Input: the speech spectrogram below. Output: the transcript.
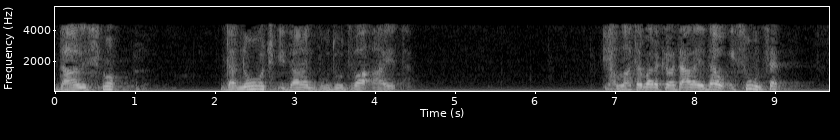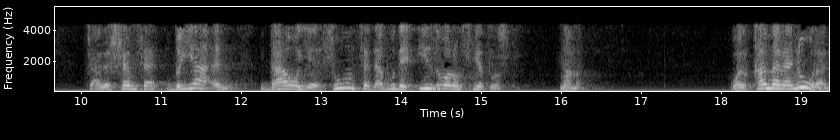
Dali smo da noć i dan budu dva ajeta. I Allah tabaraka wa ta'ala je dao i sunce, جعل الشمس ضياء dao je sunce da bude izvorom svjetlosti nama. Wal kamera nuran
